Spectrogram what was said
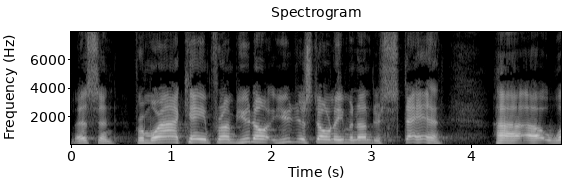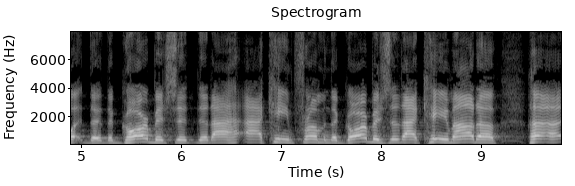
Listen, from where I came from, you don't you just don't even understand uh, uh, what the, the garbage that, that I, I came from and the garbage that I came out of. Uh,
